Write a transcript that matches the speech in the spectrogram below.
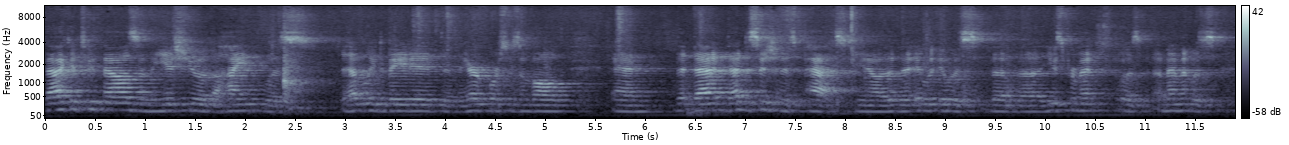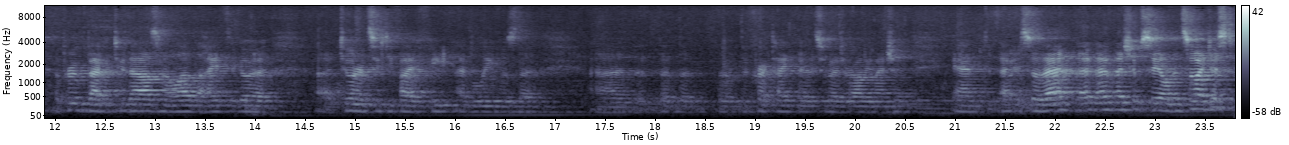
back in 2000, the issue of the height was heavily debated, and the Air Force was involved, and that, that, that decision is passed, you know, the- it, it was, the, the use permit was, amendment was approved back in two thousand, allowed the height to go to, uh, two hundred and sixty-five feet, I believe was the, uh, the, the, the, correct height that Supervisor Abe mentioned. And, I mean, so that, that, that, ship sailed, and so I just,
